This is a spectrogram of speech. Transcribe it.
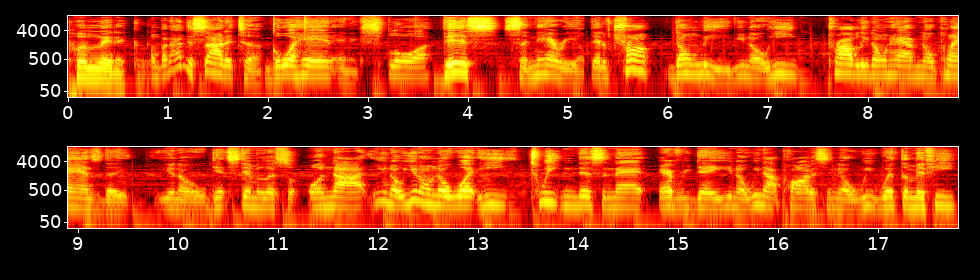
politically. But I decided to go ahead and explore this scenario that if Trump don't leave, you know, he probably don't have no plans to you know, get stimulus or not. You know, you don't know what he's tweeting this and that every day. You know, we not partisan. You know, we with him if he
